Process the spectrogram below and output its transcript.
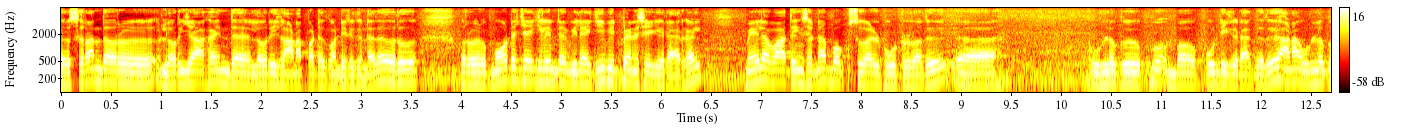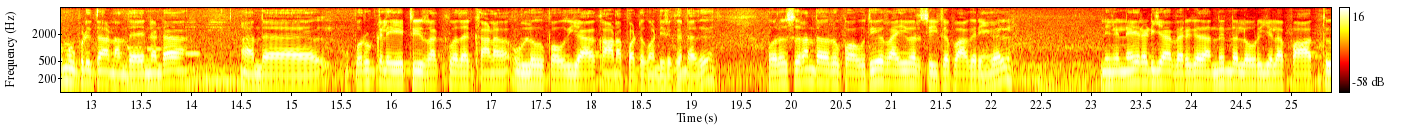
ஒரு சிறந்த ஒரு லொரியாக இந்த லொரி காணப்பட்டு கொண்டிருக்கின்றது. ஒரு ஒரு மோட்டர் சைக்கிளின் விலைக்கு விற்பனை செய்கிறார்கள். மேலே பார்த்தீங்கன்னு சொன்னால் பொக்ஸுகள் பூட்டுறது உள்ளுக்கு பூ- ப- பூட்டி கிடக்குது. ஆனால் உள்ளுக்கும் இப்படித்தான். அந்த என்னென்னா அந்த பொருட்களை ஏற்றி இறக்குவதற்கான உள்ளு பகுதியாக காணப்பட்டு கொண்டிருக்கின்றது. ஒரு சிறந்த ஒரு பகுதி டிரைவர் சீட்டை பார்க்குறீங்கள் நீங்கள் நேரடியாக வருகிறது வந்து இந்த லொரிகளை பார்த்து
